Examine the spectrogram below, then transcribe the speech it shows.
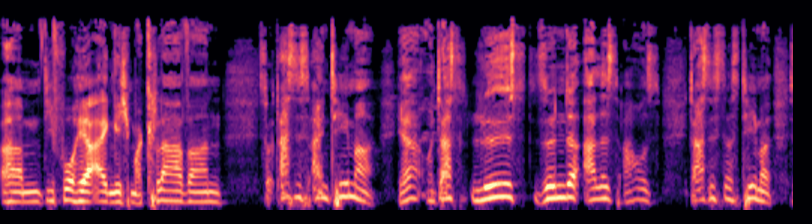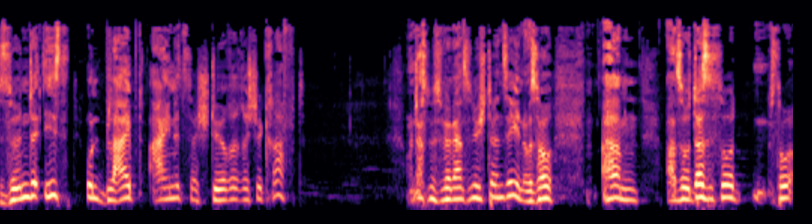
ähm, die vorher eigentlich mal klar waren. So, das ist ein Thema, ja, und das löst Sünde alles aus. Das ist das Thema. Sünde ist und bleibt eine zerstörerische Kraft. Und das müssen wir ganz nüchtern sehen. Und so, ähm, also das ist so, so,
